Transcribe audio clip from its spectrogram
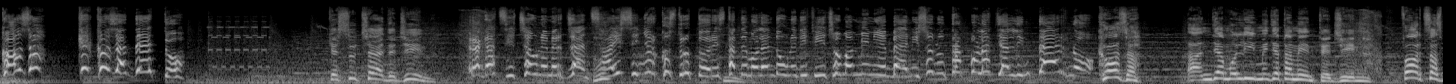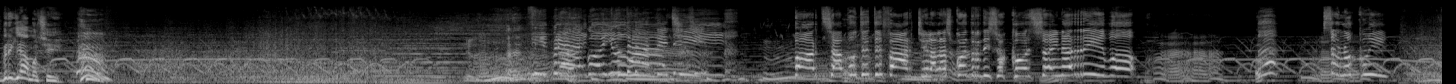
Cosa? Che cosa ha detto? Che succede, Jean? Ragazzi, c'è un'emergenza! Il signor costruttore sta demolendo un edificio, ma Minnie e Benny sono intrappolati all'interno! Cosa? Andiamo lì immediatamente, Jean. Forza, sbrighiamoci! Vi prego, aiutateci! Forza, potete farcela! La squadra di soccorso è in arrivo! Ah, sono qui!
